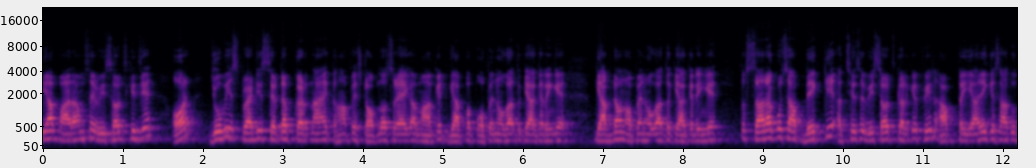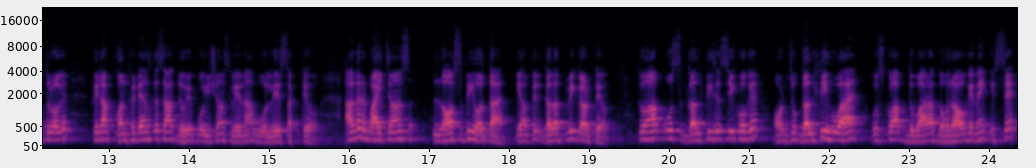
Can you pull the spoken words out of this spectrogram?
कि आप आराम से रिसर्च कीजिए और जो भी स्ट्रेटजी सेटअप करना है, कहाँ पे स्टॉप लॉस रहेगा मार्केट गैप अप ओपन होगा तो क्या करेंगे गैप डाउन ओपन होगा तो क्या करेंगे तो सारा कुछ आप देख के अच्छे से रिसर्च करके फिर आप तैयारी के साथ उतरोगे, फिर आप कॉन्फिडेंस के साथ जो भी पोजिशन लेना वो ले सकते हो। अगर बाई चांस लॉस भी होता है या फिर गलत भी करते हो तो आप उस गलती से सीखोगे और जो गलती हुआ है, उसको आप दोबारा दोहराओगे नहीं, इससे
